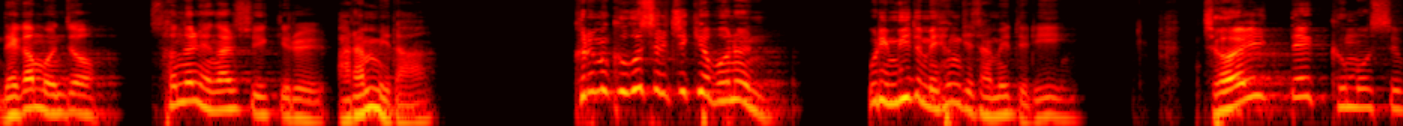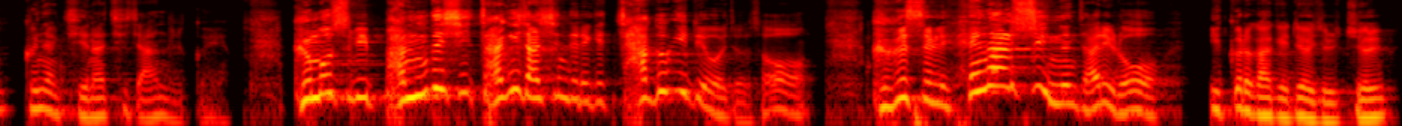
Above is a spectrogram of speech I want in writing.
내가 먼저 선을 행할 수 있기를 바랍니다. 그러면 그것을 지켜보는 우리 믿음의 형제 자매들이 절대 그 모습 그냥 지나치지 않을 거예요. 그 모습이 반드시 자기 자신들에게 자극이 되어져서 그것을 행할 수 있는 자리로 이끌어가게 되어질 줄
